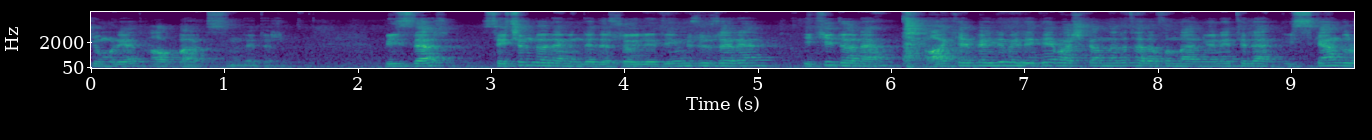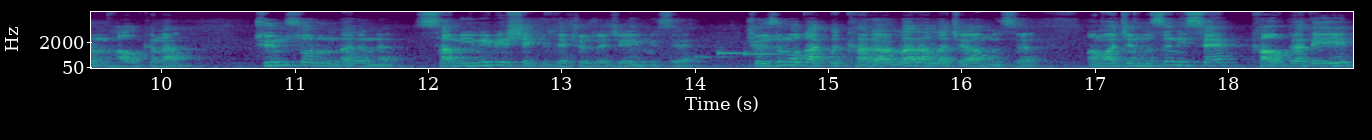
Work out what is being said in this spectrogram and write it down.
Cumhuriyet Halk Partisi'ndedir. Bizler seçim döneminde de söylediğimiz üzere iki dönem AKP'li belediye başkanları tarafından yönetilen İskenderun halkına tüm sorunlarını samimi bir şekilde çözeceğimizi, çözüm odaklı kararlar alacağımızı, amacımızın ise kavga değil,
